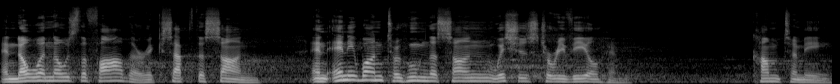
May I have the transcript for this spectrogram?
and no one knows the Father except the Son, and anyone to whom the Son wishes to reveal him. Come to me,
